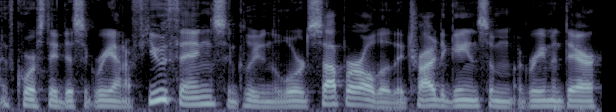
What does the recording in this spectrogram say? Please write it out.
Of course, they disagree on a few things, including the Lord's Supper, although they tried to gain some agreement there.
